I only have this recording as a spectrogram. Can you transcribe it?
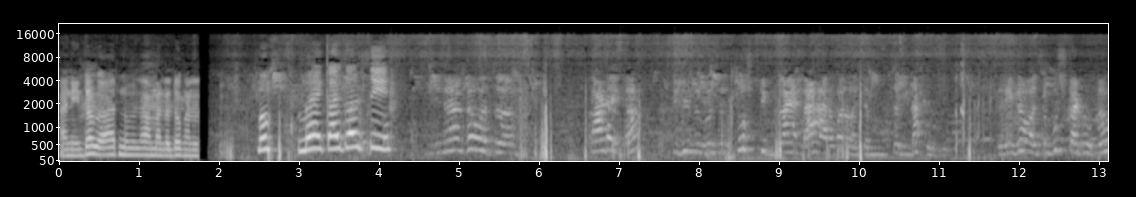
आणि दोघ अर्नवला आम्हाला मग? मी काय करते? पौष्टिक गायला आहार बनवायचा तरी दाखवते. तर गव्हाचं बुसकाट होतं.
